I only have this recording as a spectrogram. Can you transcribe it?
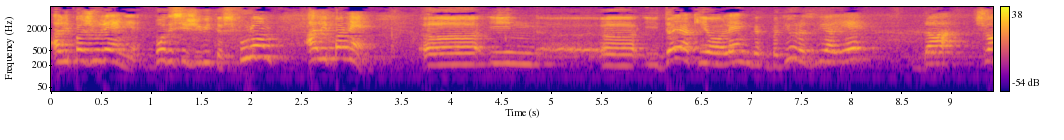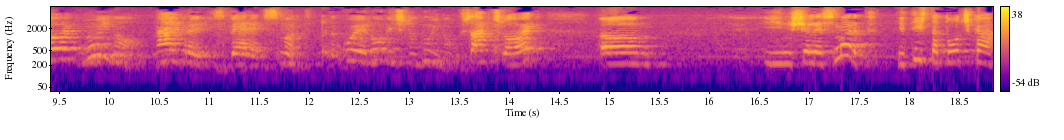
Ali pa življenje, bodi si živite s fulom, ali pa ne. Uh, in uh, ideja, ki jo Len Badiou razvija, je, da človek nujno najprej izbere smrt. Tako je logično nujno. Vsak človek um, in šele smrt je tista točka,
